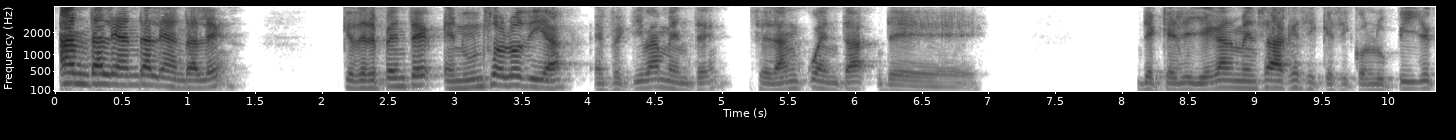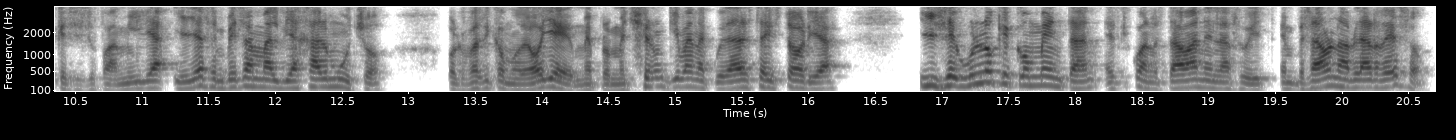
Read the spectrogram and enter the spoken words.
ándale, ándale, ándale, que de repente en un solo día, efectivamente, se dan cuenta de, de que le llegan mensajes y que si con Lupillo y que si su familia, y ella se empieza a mal viajar mucho, porque fue así como de, oye, me prometieron que iban a cuidar esta historia y según lo que comentan, es que cuando estaban en la suite empezaron a hablar de eso.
